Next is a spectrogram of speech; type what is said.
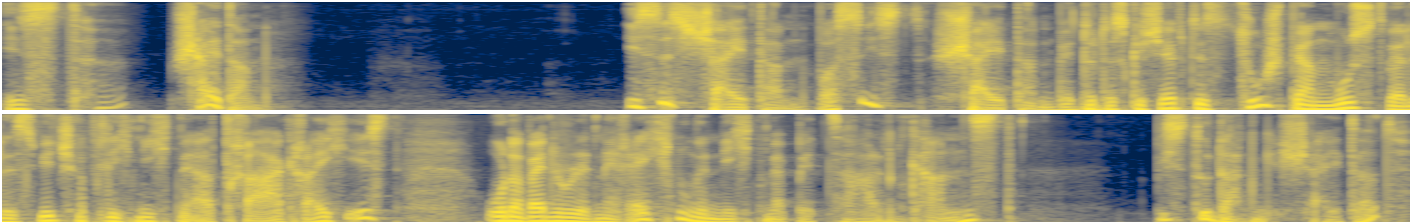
ist Scheitern. Ist es Scheitern? Was ist Scheitern? Wenn du das Geschäft jetzt zusperren musst, weil es wirtschaftlich nicht mehr ertragreich ist oder weil du deine Rechnungen nicht mehr bezahlen kannst, bist du dann gescheitert?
